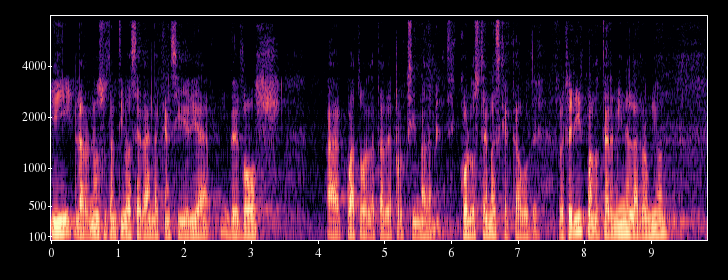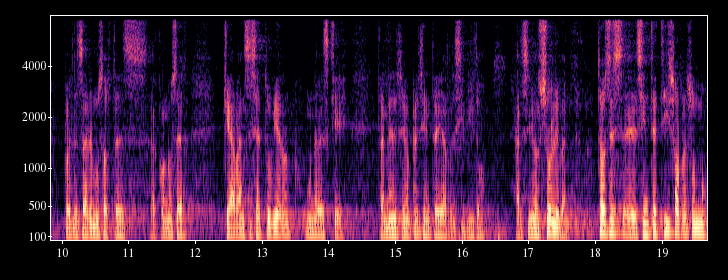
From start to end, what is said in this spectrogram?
y la reunión sustantiva será en la Cancillería de 2 a 4 de la tarde aproximadamente, con los temas que acabo de referir. Cuando termine la reunión, pues les daremos a ustedes a conocer qué avances se tuvieron una vez que también el señor presidente haya recibido al señor Sullivan. Entonces, eh, sintetizo, resumo,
